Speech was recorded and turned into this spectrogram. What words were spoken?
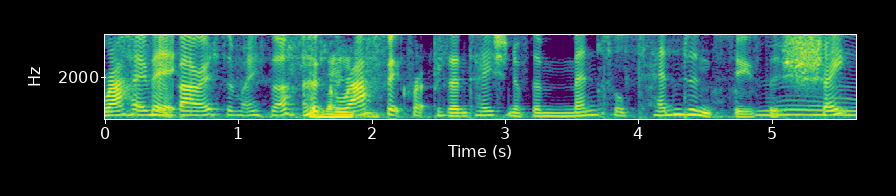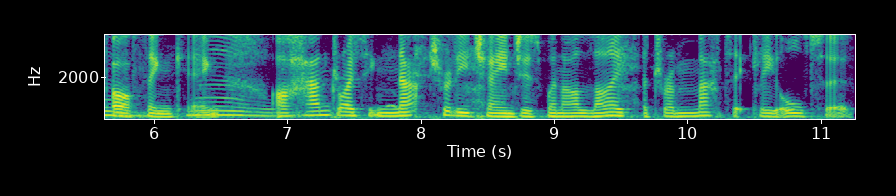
I'm embarrassed of myself. a Amazing. graphic representation of the mental tendencies that shape our thinking. Our handwriting naturally changes when our lives are dramatically altered.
